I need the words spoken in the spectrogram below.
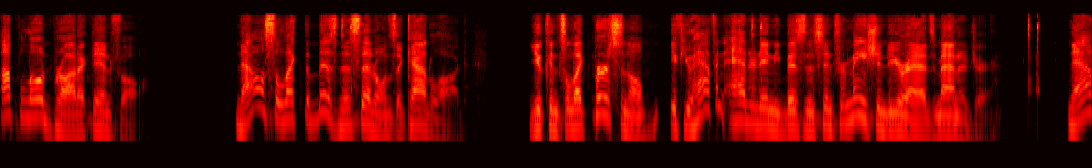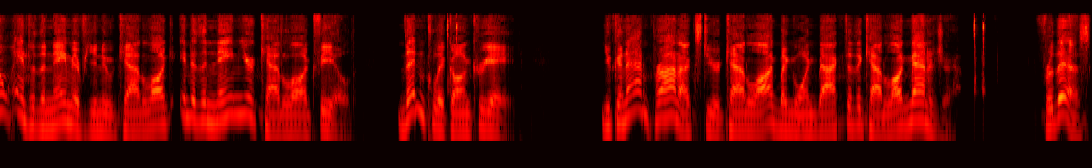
Upload Product Info. Now select the business that owns the catalog. You can select Personal if you haven't added any business information to your Ads Manager. Now enter the name of your new catalog into the Name Your Catalog field. Then click on Create. You can add products to your catalog by going back to the Catalog Manager. For this,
